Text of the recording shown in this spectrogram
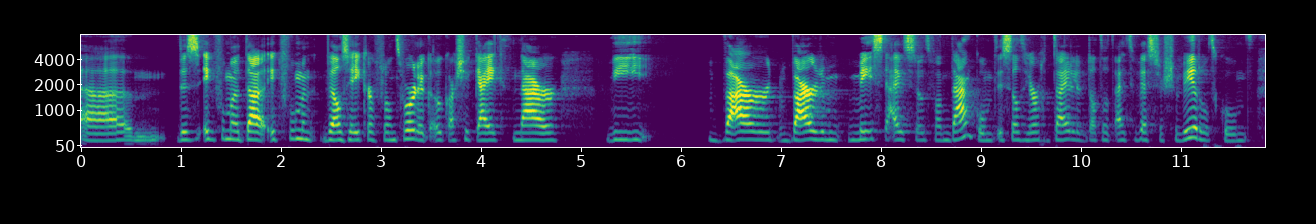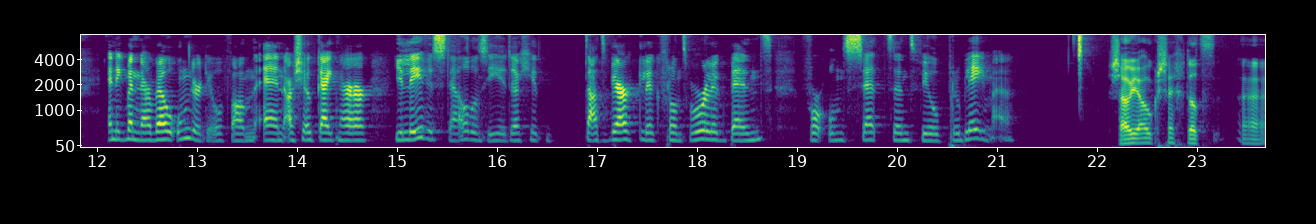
Um, dus ik voel, me daar, ik voel me wel zeker verantwoordelijk. Ook als je kijkt naar wie waar, waar de meeste uitstoot vandaan komt, is dat heel erg duidelijk dat dat uit de westerse wereld komt. En ik ben daar wel onderdeel van. En als je ook kijkt naar je levensstijl, dan zie je dat je daadwerkelijk verantwoordelijk bent voor ontzettend veel problemen. Zou je ook zeggen dat uh,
